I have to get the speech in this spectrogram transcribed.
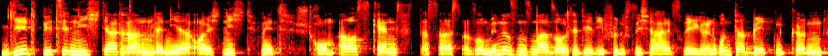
Geht bitte nicht daran, wenn ihr euch nicht mit Strom auskennt. Das heißt also mindestens mal solltet ihr die fünf Sicherheitsregeln runterbeten können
